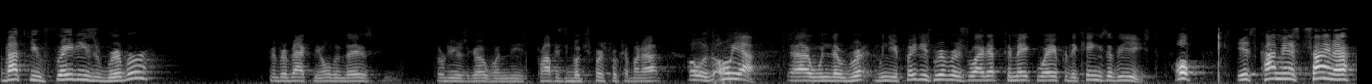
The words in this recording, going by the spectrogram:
about the Euphrates River. Remember back in the olden days, 30 years ago, when these prophecy books first were coming out? Oh, was, oh yeah, uh, when the when the Euphrates River is right up to make way for the kings of the east. Oh, it's communist China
